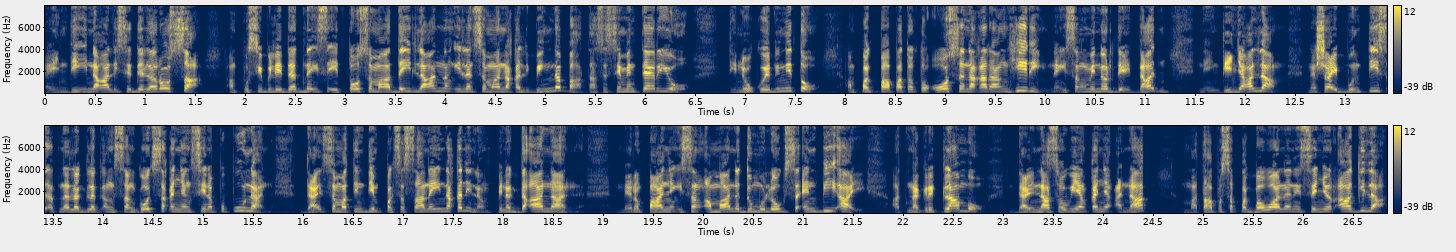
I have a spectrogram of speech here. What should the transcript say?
ay hindi inaalis si De La Rosa ang posibilidad na isa ito sa mga daylan ng ilan sa mga nakalibing na bata sa sementeryo. Tinukoy rin ito ang pagpapatotoo sa nakarang hearing ng isang menor de edad na hindi niya alam na siya ay buntis at nalaglag ang sanggol sa kanyang sinapupunan dahil sa matinding pagsasanay na kanilang pinagdaanan. Meron pa niyang isang ama na dumulog sa NBI at nagreklamo dahil nasawi ang kanyang anak matapos sa pagbawalan ni Senyor Aguila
